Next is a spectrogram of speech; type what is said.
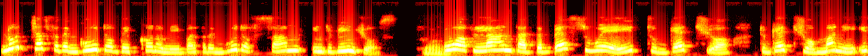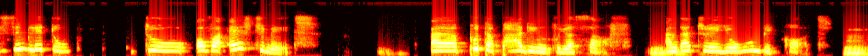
not just for the good of the economy, but for the good of some individuals mm. who have learned that the best way to get your to get your money is simply to to overestimate, uh, put a padding for yourself, mm. and that way you won't be caught. Mm.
